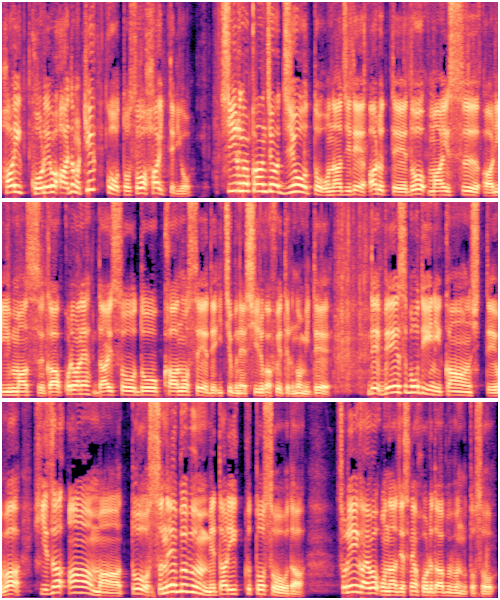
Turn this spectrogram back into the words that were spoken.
はい、これは、あ、でも結構塗装入ってるよ。シールの感じはジオと同じで、ある程度枚数ありますが、これはね、ダイソー同化のせいで一部ね、シールが増えてるのみで、で、ベースボディに関しては、膝アーマーとすね部分メタリック塗装だ。それ以外は同じですね、ホルダー部分の塗装。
